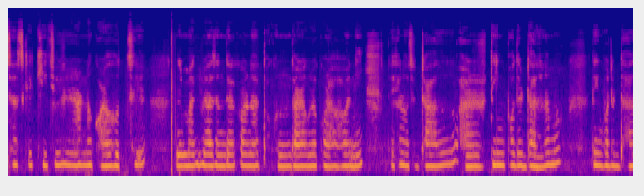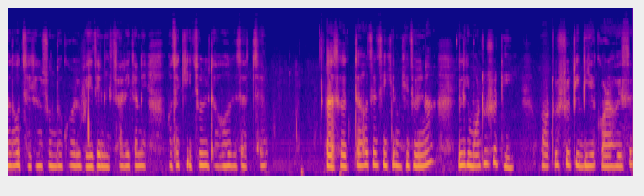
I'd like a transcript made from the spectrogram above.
হচ্ছে আজকে খিচুড়ি রান্না করা হচ্ছে। মাগরিব আজান দেওয়ার কারণে তখন তাড়াহুড়ো করা হয়নি। এখানে হচ্ছে ডাল আর তিন পদের ডাল নামো তিন পদের ডাল হচ্ছে এখানে সুন্দর করে ভেজে নিচ্ছে। আর এখানে হচ্ছে খিচুড়িটা হয়ে যাচ্ছে। আজকেরটা হচ্ছে চিকেন খিচুড়ি না? এগুলো কি মটরশুঁটি? মটরশুঁটি দিয়ে করা হয়েছে।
